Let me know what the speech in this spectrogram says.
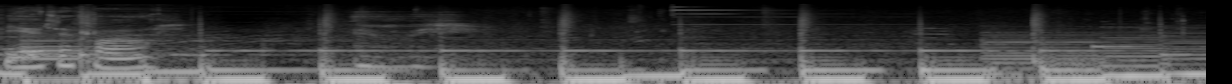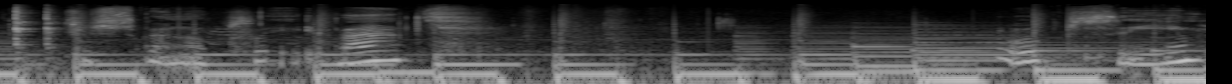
beautiful. Just gonna play that. Oopsie.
